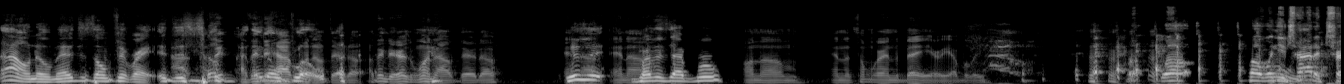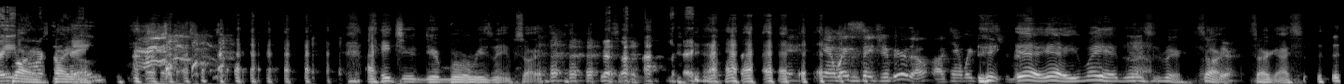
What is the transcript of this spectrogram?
I don't know, man. It just don't fit right. It just I think, I don't, think it they don't have flow. one out there though. I think there is one out there though. Is uh, it And uh, Brothers That Brew? on um and somewhere in the Bay Area, I believe. Well, well, when you try to trademark sorry, the name, I hate your, your brewery's name. Sorry. can't, can't wait to taste your beer though. I can't wait to taste your beer. yeah, yeah, you may have delicious beer. Sorry, beer. sorry, guys.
